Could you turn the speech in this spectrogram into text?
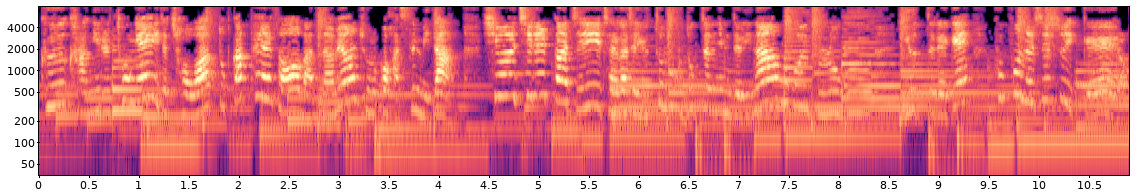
그 강의를 통해 이제 저와 또 카페에서 만나면 좋을 것 같습니다. 10월 7일까지 제가 제 유튜브 구독자님들이나 혹은 블로그 이웃들에게 쿠폰을 쓸 수 있게 어,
